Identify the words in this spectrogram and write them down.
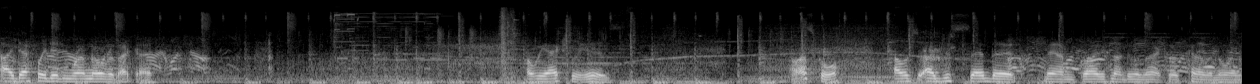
I definitely didn't run over that guy. Oh, he actually is. Oh, that's cool. I was, I just said that, man, I'm glad he's not doing that because it's kind of annoying.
